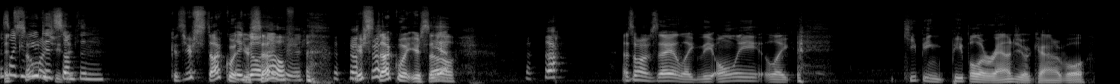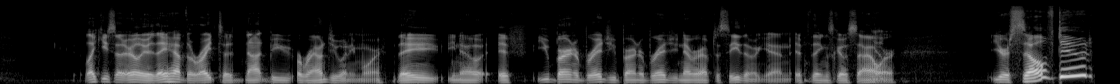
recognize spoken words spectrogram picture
It's like so if you did something Because you're stuck with Like, yourself. you're stuck with yourself. That's what I'm saying. Like the only like keeping people around you accountable. Like you said earlier, they have the right to not be around you anymore. They, you know, if you burn a bridge, you burn a bridge. You never have to see them again if things go sour. Yourself, dude.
